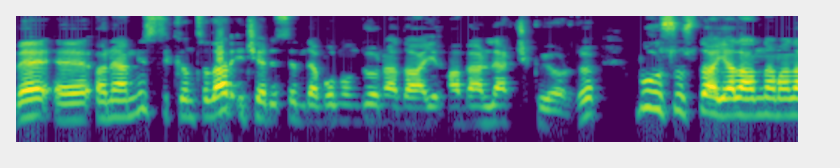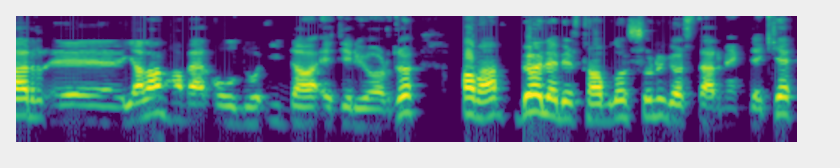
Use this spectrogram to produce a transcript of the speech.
ve e, önemli sıkıntılar içerisinde bulunduğuna dair haberler çıkıyordu. Bu hususta yalanlamalar, e, yalan haber olduğu iddia ediliyordu. Ama böyle bir tablo şunu göstermekte ki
